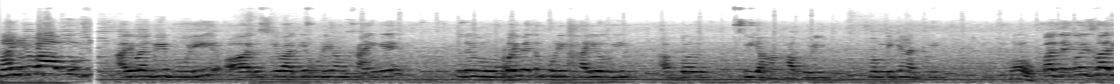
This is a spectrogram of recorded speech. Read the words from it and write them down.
thank you बाबू। अभी बन रही पूड़ी और उसके बाद ये पूड़ी हम खाएँगे। तूने मुंबई में तो पूड़ी खाई होगी। अब तू यहाँ खा पूड़ी मम्मी के हाथ की। पर देखो इस बार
